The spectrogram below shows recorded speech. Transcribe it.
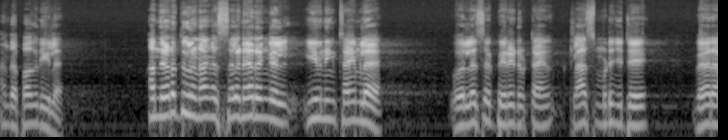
அந்த பகுதியில். அந்த இடத்துக்குள்ள நாங்கள் சில நேரங்கள் ஈவினிங் டைமில் ஒரு லெசர் பீரியட் டைம் கிளாஸ் முடிஞ்சுட்டு வேறு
